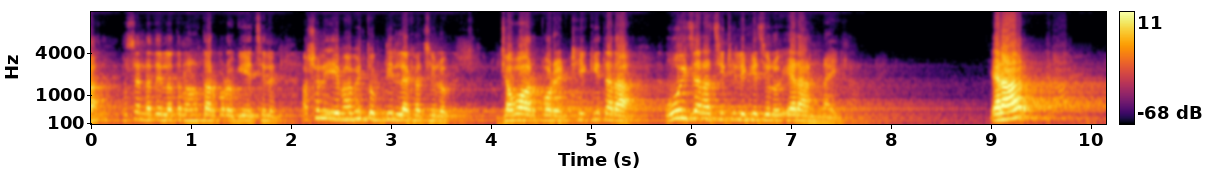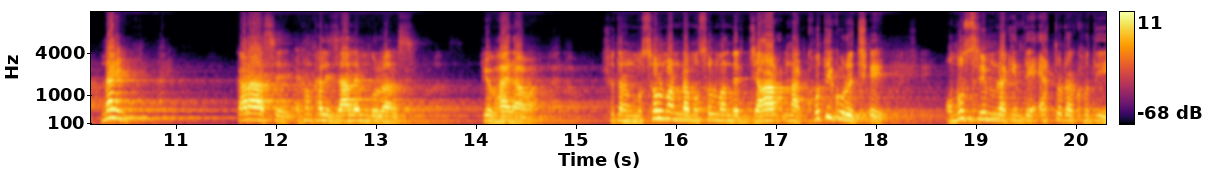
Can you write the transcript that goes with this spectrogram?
না। হোসেন রাদি আল্লাহ তালাহ তারপরেও গিয়েছিলেন। আসলে এভাবেই তকদির লেখা ছিল। যাওয়ার পরে ঠিকই তারা, ওই যারা চিঠি লিখেছিল, এরা আর নাই। এরা আর নাই। কারা আছে? এখন খালি জালেমগুলো আছে। কেউ ভাইরা আমার, সুতরাং মুসলমানরা মুসলমানদের যা না ক্ষতি করেছে, অমুসলিমরা কিন্তু এতটা ক্ষতি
